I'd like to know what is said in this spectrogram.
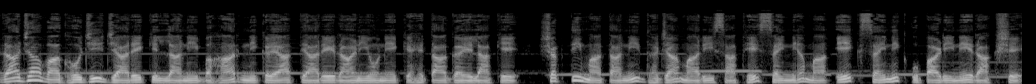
રાજા વાઘોજી જ્યારે કિલ્લાની બહાર નીકળ્યા ત્યારે રાણીઓને કહેતા ગયેલા કે, શક્તિ માતાની ધજા મારી સાથે સૈન્યમાં એક સૈનિક ઉપાડીને રાખશે.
